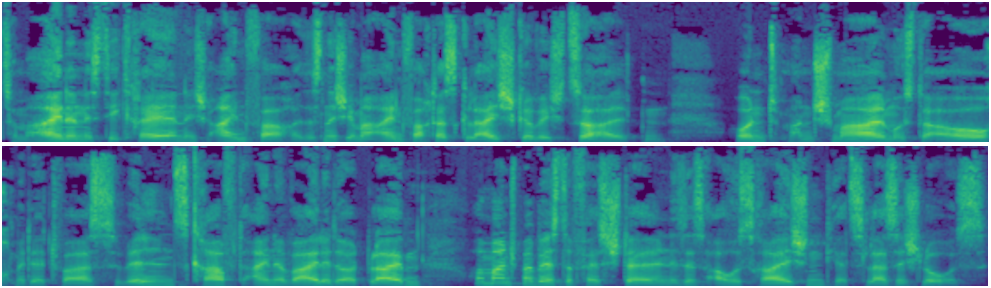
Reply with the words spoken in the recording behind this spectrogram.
Zum einen ist die Krähe nicht einfach. Es ist nicht immer einfach, das Gleichgewicht zu halten. Und manchmal musst du auch mit etwas Willenskraft eine Weile dort bleiben und manchmal wirst du feststellen, es ist ausreichend, jetzt lasse ich los.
